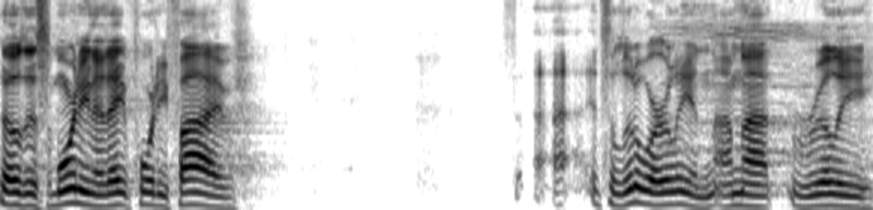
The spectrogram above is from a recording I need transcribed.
So this morning at 8:45 it's a little early and I'm not really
